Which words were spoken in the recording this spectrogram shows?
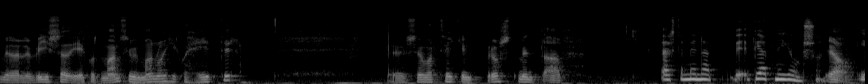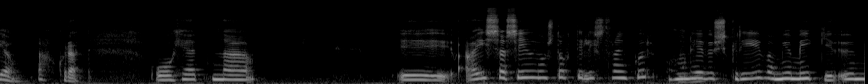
meðalveg vísað í einhvern mann sem ég man nú ekki hvað heitir eh, sem var tekin brjóstmynd af Ertu að minna Bjarni Jónsson? já, Já, akkurat. Og hérna e, Æsa Sigurjónsdóttir listfræðingur, hún hefur skrifað mjög mikið um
